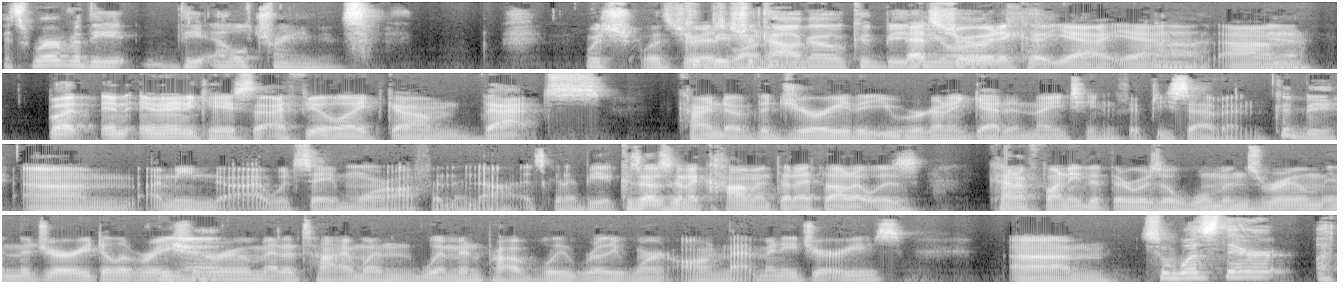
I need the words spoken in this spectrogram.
it's wherever the the L train is, which Which could be Chicago, could be That's New true. York. It could, yeah, yeah. Uh, um, yeah. But in, in any case, I feel like um, that's kind of the jury that you were going to get in 1957. Could be. Um, I mean, I would say more often than not, it's going to be because I was going to comment that I thought it was kind of funny that there was a woman's room in the jury deliberation Yeah. room at a time when women probably really weren't on that many juries. Um, So was there a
